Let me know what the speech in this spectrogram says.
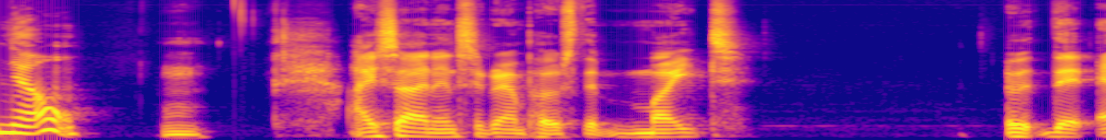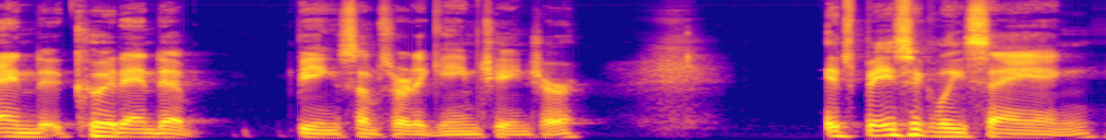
no. I saw an Instagram post that might uh, that and could end up being some sort of game changer. It's basically saying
